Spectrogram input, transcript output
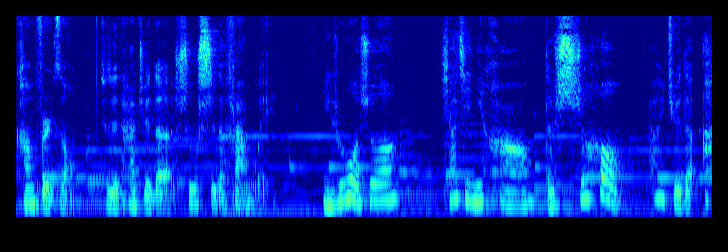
comfort zone，就是他觉得舒适的范围。你如果说。小姐你好的时候，他会觉得啊，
